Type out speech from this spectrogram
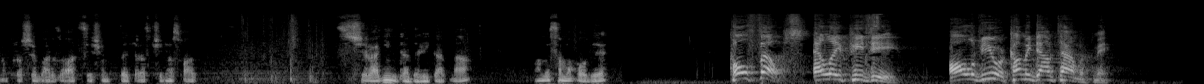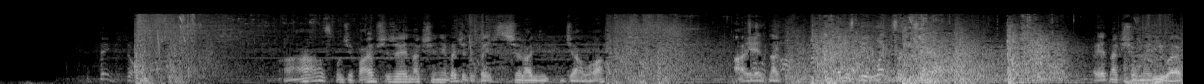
No proszę bardzo, akcja się tutaj teraz przeniosła. Strzelaninka delikatna. Mamy samochody. Cole Phelps, LAPD. All of you are coming downtown with me. A, spodziewałem się, że jednak się nie będzie tutaj strzelanin działa. A jednak, a jednak się myliłem.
